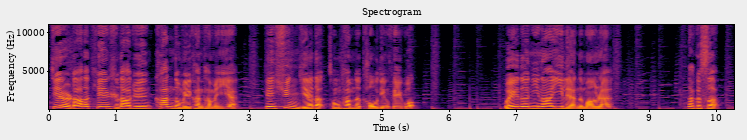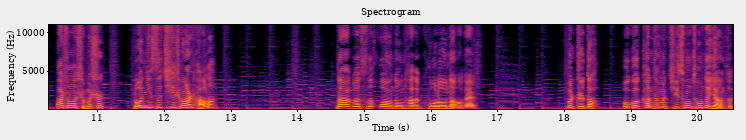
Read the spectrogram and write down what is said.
基尔达的天使大军看都没看他们一眼，便迅捷地从他们的头顶飞过。维德尼娜一脸的茫然：“纳格斯，发生了什么事？罗尼斯弃城而逃了？”纳格斯晃动他的骷髅脑袋，不知道。不过看他们急匆匆的样子，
